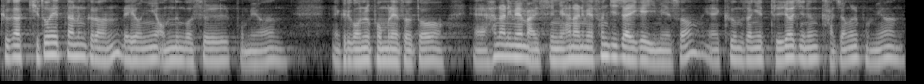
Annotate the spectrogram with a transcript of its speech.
그가 기도했다는 그런 내용이 없는 것을 보면 그리고 오늘 본문에서도 하나님의 말씀이 하나님의 선지자에게 임해서 그 음성이 들려지는 가정을 보면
